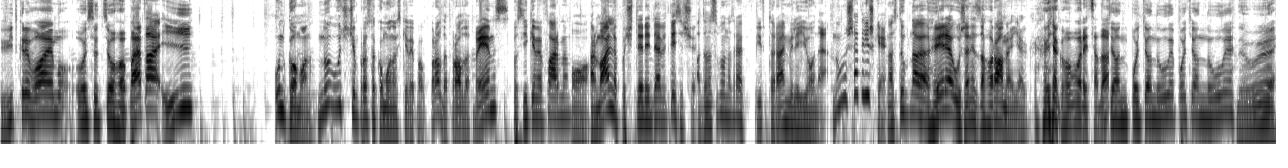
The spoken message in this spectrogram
Відкриваємо ось оцього пета і. Ункомон. Ну, лучше, чим просто комоновський випав. Правда, правда. Бимс. По скільки ми фармимо? О, нормально, по 4,9 тисячі. А до наступного нам треба півтора мільйона. Ну, ще трішки. Наступна гиря уже не за горами, як, як говориться, да? Тян, потянули, потянули. Диви.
